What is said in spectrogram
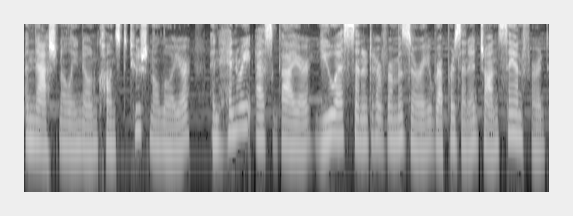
a nationally known constitutional lawyer, and Henry S. Geyer, U.S. Senator from Missouri, represented John Sanford.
